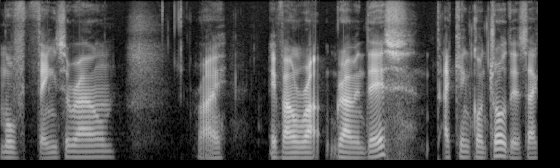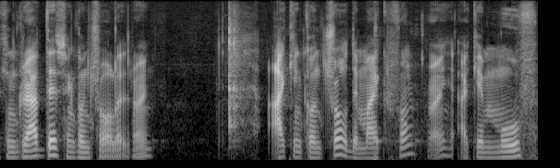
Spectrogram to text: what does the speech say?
move things around, right? If I'm ra- grabbing this, I can control this. I can grab this and control it, right? I can control the microphone, right? I can move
